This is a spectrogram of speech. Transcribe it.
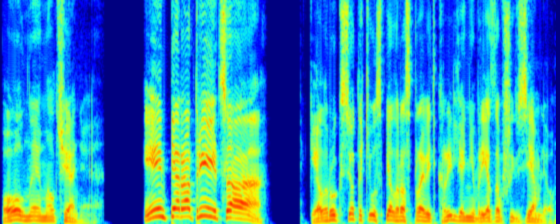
Полное молчание. «Императрица!» Келрук все-таки успел расправить крылья, не врезавшись в землю.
